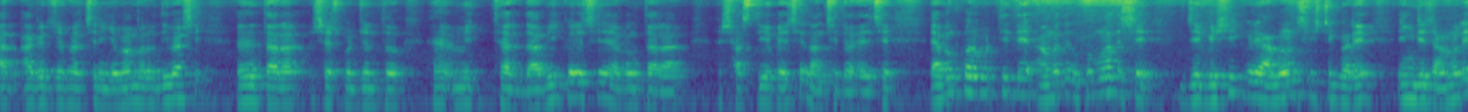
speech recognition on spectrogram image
আর আগের জন হচ্ছেন ইমামার অধিবাসী। তারা শেষ পর্যন্ত হ্যাঁ মিথ্যার দাবি করেছে এবং তারা শাস্তিও পেয়েছে, লাঞ্ছিত হয়েছে। এবং পরবর্তীতে আমাদের উপমহাদেশে যে বেশি করে আলোড়ন সৃষ্টি করে ইংরেজ আমলে,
